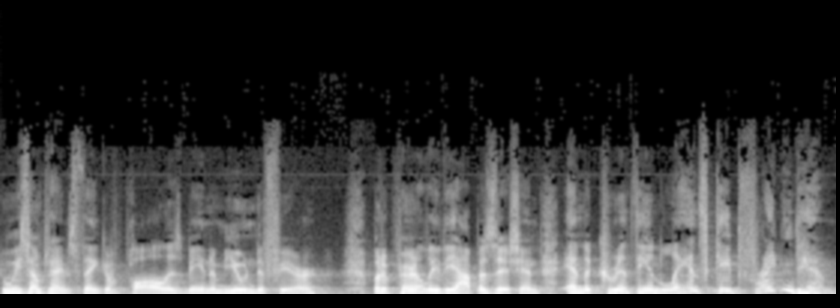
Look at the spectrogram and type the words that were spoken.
We sometimes think of Paul as being immune to fear, but apparently the opposition and the Corinthian landscape frightened him.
